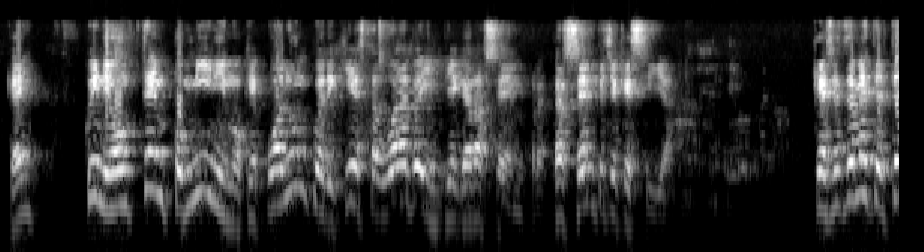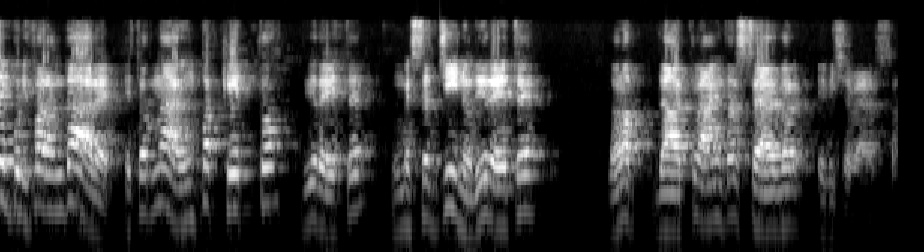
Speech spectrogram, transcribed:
Okay? Quindi ho un tempo minimo che qualunque richiesta web impiegherà sempre, per semplice che sia, che è essenzialmente il tempo di far andare e tornare un pacchetto di rete, un messaggino di rete, dal client al server e viceversa.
